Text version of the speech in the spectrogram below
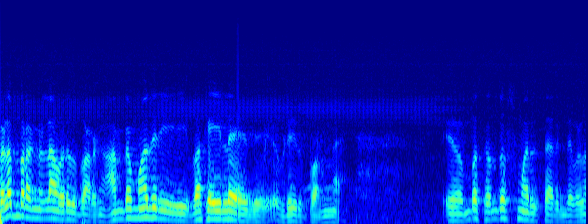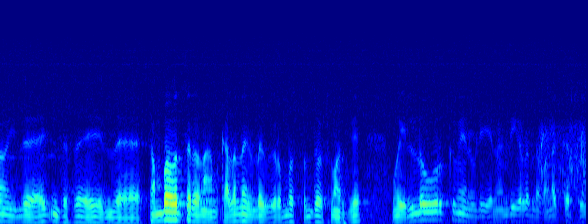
விளம்பரங்கள்லாம் வருது பாருங்கள் அந்த மாதிரி வகையில் இது இப்படி இருப்பாங்க. ரொம்ப சந்தோஷமாக இருக்குது சார் இந்த விளம் இந்த இந்த இந்த சம்பவத்தில் நான் கலந்துக்கிட்டதுக்கு ரொம்ப சந்தோஷமாக இருக்குது உங்கள் எல்லோருக்கும் என்னுடைய நன்றிகள் அந்த வணக்கத்தை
